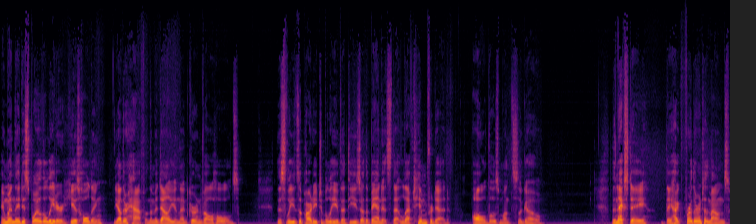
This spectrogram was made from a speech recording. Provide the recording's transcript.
and when they despoil the leader, he is holding the other half of the medallion that Gurnval holds. This leads the party to believe that these are the bandits that left him for dead all those months ago. The next day, they hike further into the mountains,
